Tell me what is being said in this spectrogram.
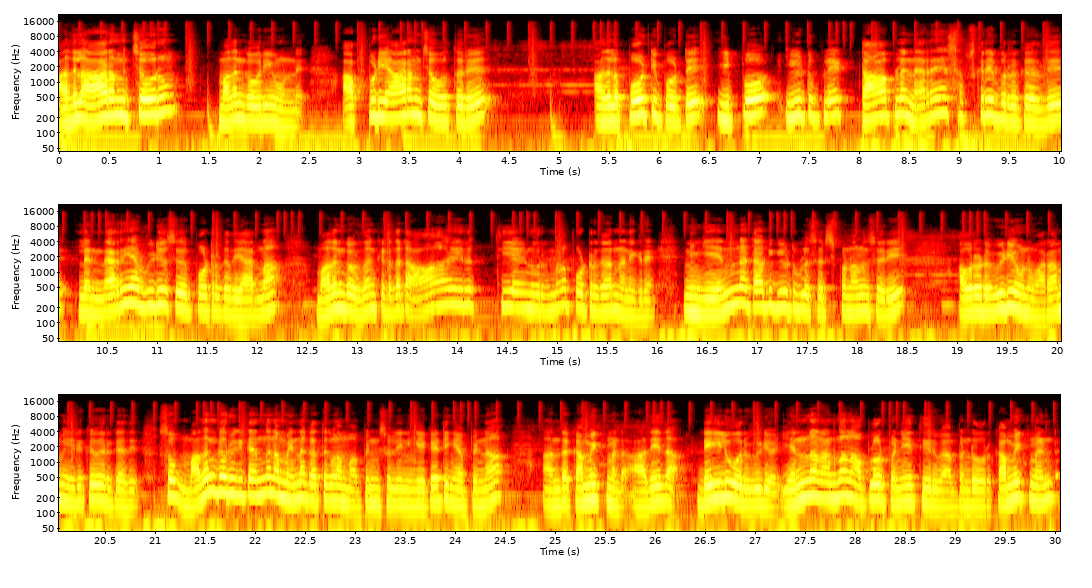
அதில் ஆரம்பித்தவரும் மதன் கௌரியும் ஒன்று அப்படி ஆரம்பித்த ஒருத்தர் அதில் போட்டி போட்டு இப்போது யூடியூப்லேயே டாப்பில் நிறைய சப்ஸ்கிரைபர் இருக்கிறது இல்லை நிறைய வீடியோஸ் போட்டிருக்கிறது யாருன்னா மதன் கௌரி தான் கிட்டத்தட்ட ஆயிரத்தி ஐநூறுக்கு மேலே போட்டிருக்காருன்னு நினைக்கிறேன். நீங்கள் என்ன டாபிக் யூடியூப்பில் சர்ச் பண்ணாலும் சரி அவரோட வீடியோ ஒன்று வராமல் இருக்கவே இருக்காது. ஸோ மதன் கருவிக்கிட்டேருந்து நம்ம என்ன கற்றுக்கலாம் அப்படின்னு சொல்லி நீங்கள் கேட்டிங்க அப்படின்னா அந்த கமிட்மெண்ட் அதே தான் டெய்லி ஒரு வீடியோ என்ன நடந்தாலும் நான் அப்லோட் பண்ணியே தீருவேன் அப்படின்ற ஒரு கமிட்மெண்ட்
